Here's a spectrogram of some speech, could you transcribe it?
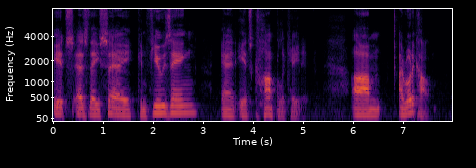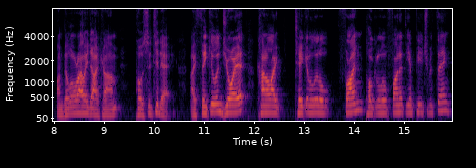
it's as they say, confusing and it's complicated. Um, I wrote a column on BillO'Reilly.com, posted today. I think you'll enjoy it. Kind of like taking a little fun, poking a little fun at the impeachment thing.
